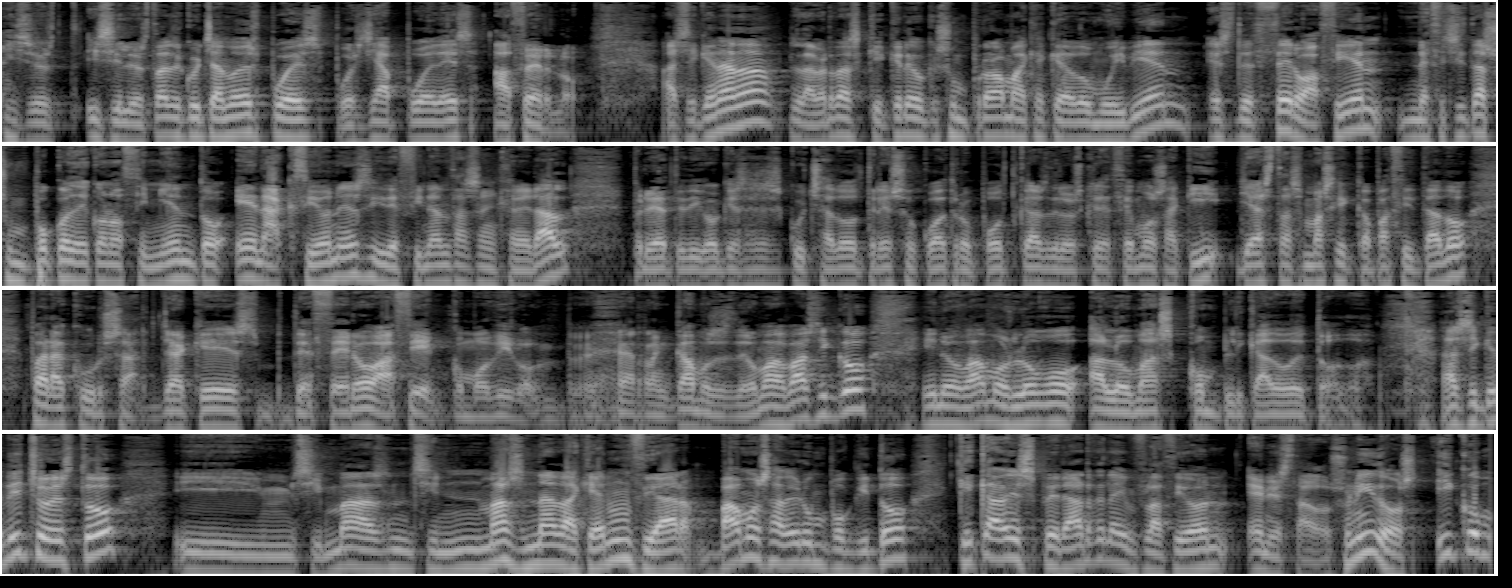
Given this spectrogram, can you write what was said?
Y si, lo estás escuchando después, pues ya puedes hacerlo. Así que nada, la verdad es que creo que es un programa que ha quedado muy bien. Es de 0 a 100. Necesitas un poco de conocimiento en acciones y de finanzas en general. Pero ya te digo que si has escuchado tres o cuatro podcasts de los que hacemos aquí, ya estás más que capacitado para cursar, ya que es de 0 a 100, como digo. Arrancamos desde lo más básico y nos vamos luego a lo más complicado de todo. Así que dicho esto, y sin más, sin más nada que anunciar, vamos a ver un poquito qué cabe esperar de la inflación en Estados Unidos y cómo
